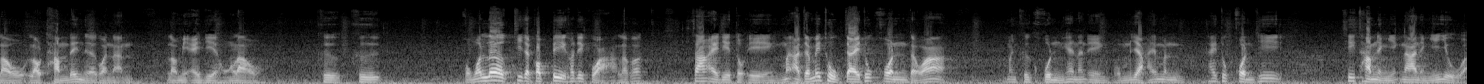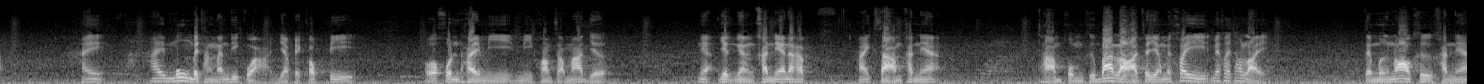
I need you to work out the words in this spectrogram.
เราเราทำได้เหนือกว่านั้น เรามีไอเดียของเรา คือคือผมว่าเลิกที่จะก๊อปปี้เขาดีกว่า แล้วก็สร้างไอเดียตัวเอง มันอาจจะไม่ถูกใจทุกคนแต่ว่ามันคือคุณแค่นั้นเอง ผมอยากให้มันให้ทุกคนที่ที่ทำอย่างนี้นานอย่างนี้อยู่อะให้ให้มุ่งไปทางนั้นดีกว่า อย่าไปก๊อปปี้เพราะว่าคนไทยมีมีความสามารถเยอะ เนี่ยอย่างอย่างคันนี้นะครับไฮสามคันนี้ถามผมคือบ้านเราอาจจะยังไม่ค่อยไม่ค่อยเท่าไหร่ แต่เมืองนอกคือคันนี้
